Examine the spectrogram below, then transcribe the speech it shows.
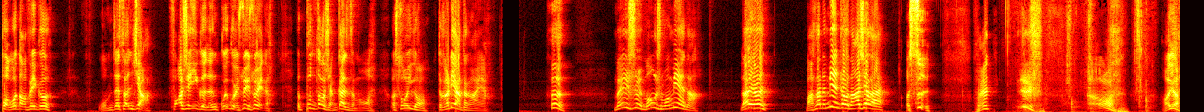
报告大飞哥，我们在山下发现一个人鬼鬼祟祟的，不知道想干什么啊！所以哦，等啊亮等啊呀！哼，没事，蒙什么面呐？来人，把他的面罩拿下来。是。嗯，哦，哎呀，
